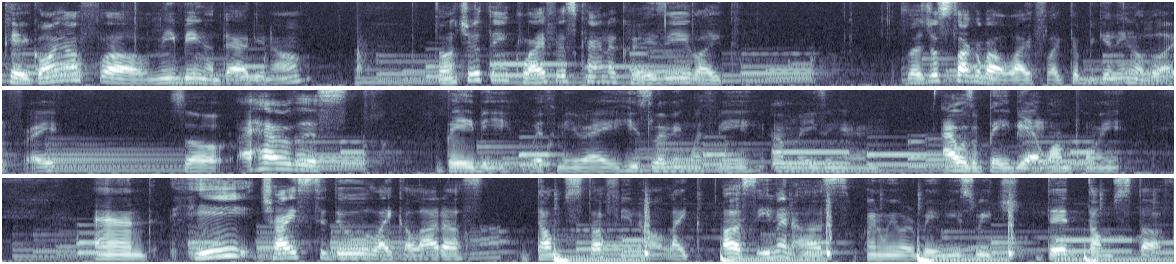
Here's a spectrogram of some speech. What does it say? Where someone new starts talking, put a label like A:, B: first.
A: okay, going off uh, me being a dad, you know, don't you think life is kind of crazy? Like, let's just talk about life, like the beginning of life, right? So I have this baby with me, right? He's living with me. I'm raising him. I was a baby at one point, and he tries to do like a lot of dumb stuff, you know, like us, even us, when we were babies, we did dumb stuff.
